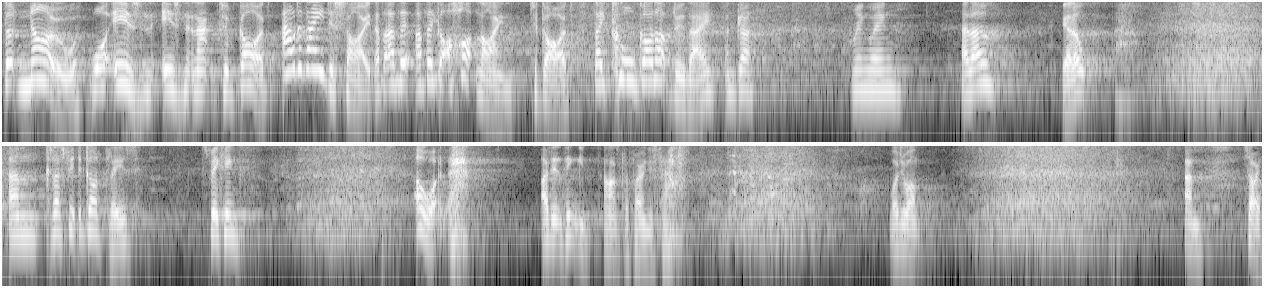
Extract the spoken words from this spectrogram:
that know what is and isn't an act of God. How do they decide? Have, have, they, have, they, got a hotline to God? They call God up, do they? And go, ring, ring. Hello? Hello? Um, could I speak to God, please? Speaking. Oh, what? I didn't think you'd answer the phone yourself. what do you want? Um, sorry,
